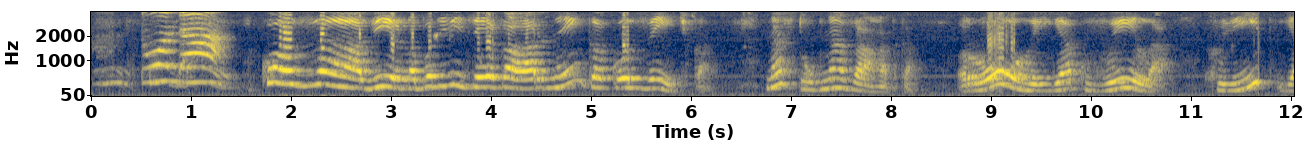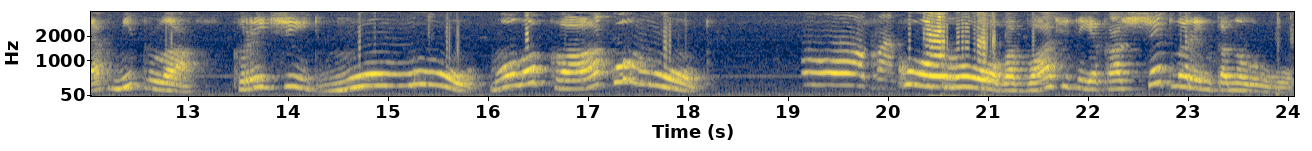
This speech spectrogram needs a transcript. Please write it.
Хто да? Коза, вірно, подивіться, яка гарненька козичка. Наступна загадка. Роги, як вила, хвіт, як мітла. Кричить му-му, молока кому? Оба. Корова, бачите, яка ще тваринка на лугу.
